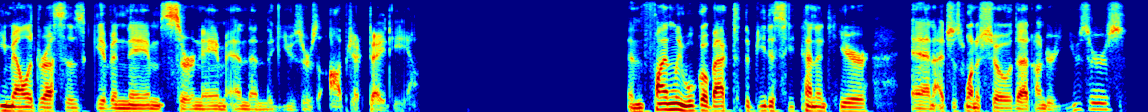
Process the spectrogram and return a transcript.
email addresses, given name, surname, and then the user's object ID. And finally, we'll go back to the B2C tenant here. And I just want to show that under users,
